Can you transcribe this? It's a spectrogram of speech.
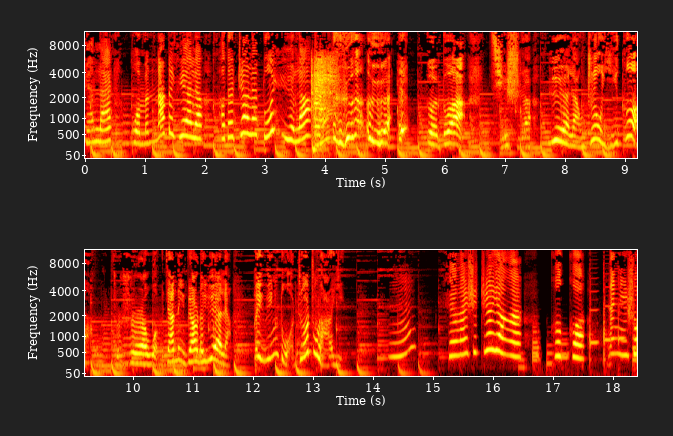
原来我们那儿的月亮跑到这儿来躲雨了。朵朵，其实月亮只有一个，只是我们家那边的月亮被云朵遮住了而已。嗯，原来是这样啊，哥哥，那你说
